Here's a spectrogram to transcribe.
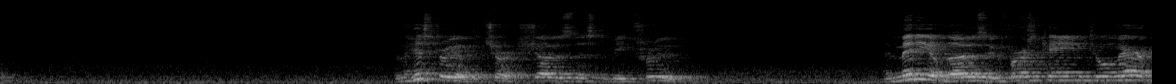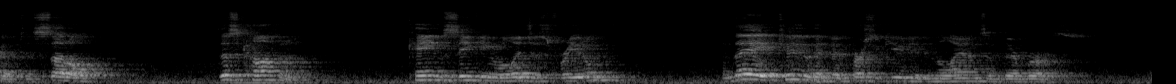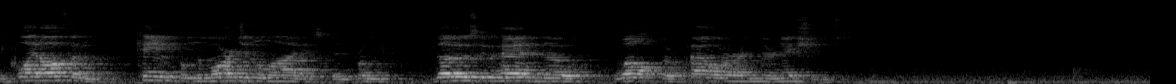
And the history of the church shows this to be true. And many of those who first came to America to settle this continent came seeking religious freedom, and they too had been persecuted in the lands of their birth, and quite often came from the marginalized and from those who had no wealth or power in their nations.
